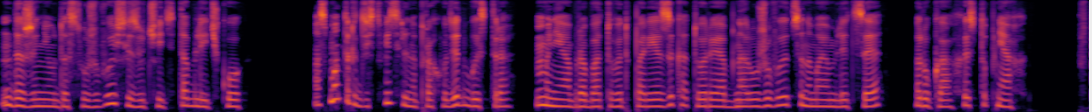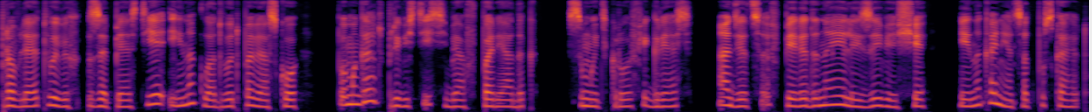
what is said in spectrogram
даже не удосуживаюсь изучить табличку. Осмотр действительно проходит быстро. Мне обрабатывают порезы, которые обнаруживаются на моем лице, руках и ступнях. Вправляют вывих запястья и накладывают повязку. Помогают привести себя в порядок, смыть кровь и грязь, одеться в переданные Лизой вещи и, наконец, отпускают.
